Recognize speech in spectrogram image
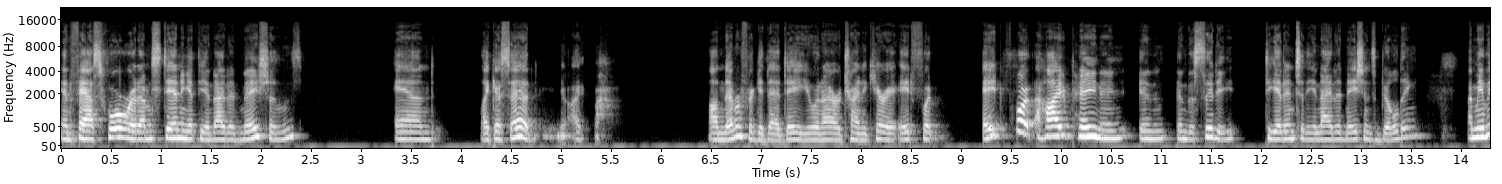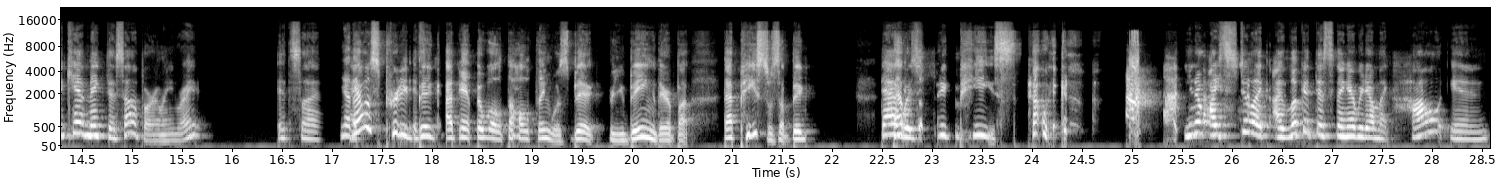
And fast forward, I'm standing at the United Nations and like I said, you know, I I'll never forget that day you and I were trying to carry an eight foot eight foot high painting in in the city to get into the United Nations building. I mean, we can't make this up, Arlene, right? It's like yeah, that was pretty big. I mean, well, the whole thing was big for you being there, but that piece was a big. That, that was, was, a big piece. you know, I still like. I look at this thing every day. I'm like, how in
